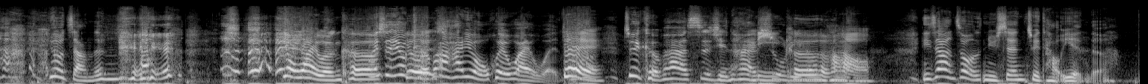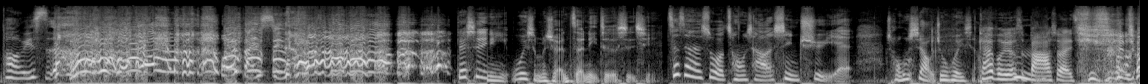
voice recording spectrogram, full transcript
又长得美，又外文科，不是又可怕，他又会外文。对，最可怕的事情，他还理数理科很好好。。你知道这种女生最讨厌的，不好意思，我会反省。但是你为什么喜欢整理这个事情？这真的是我从小的兴趣耶，从小就会想，该不会又是八岁、七岁就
